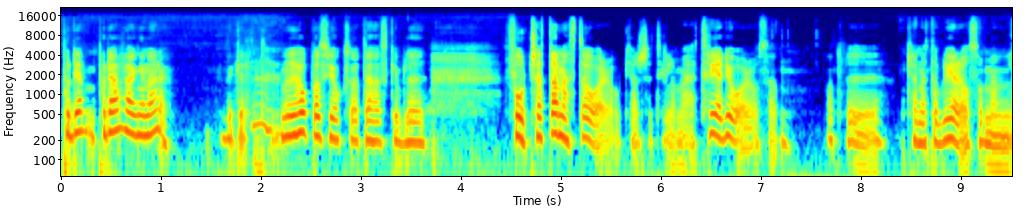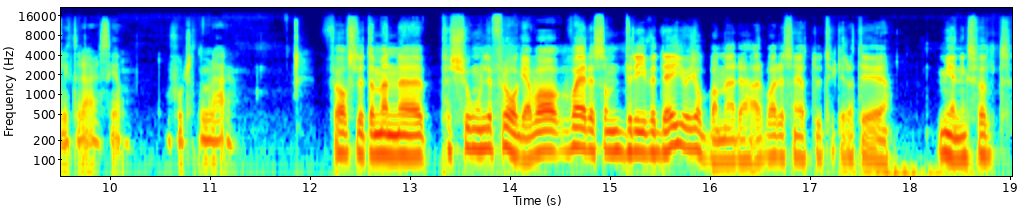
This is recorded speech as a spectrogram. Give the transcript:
på, det, på den vägen är det. enkelt. Vi hoppas ju också att det här ska bli fortsätta nästa år och kanske till och med tredje år och sen att vi kan etablera oss som en litterär scen och fortsätta med det här. För att avsluta med en eh, personlig fråga, vad, vad är det som driver dig att jobba med det här? Vad är det som gör att du tycker att det är meningsfullt?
